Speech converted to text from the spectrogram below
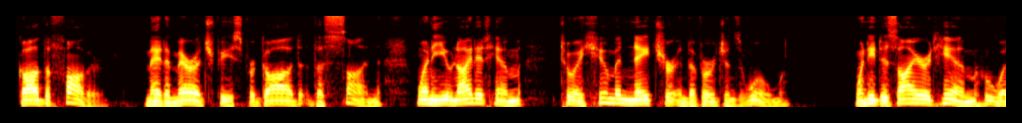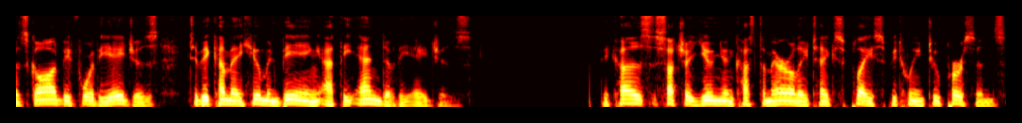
God the Father made a marriage feast for God the Son when he united him to a human nature in the Virgin's womb, when he desired him who was God before the ages to become a human being at the end of the ages. Because such a union customarily takes place between two persons,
